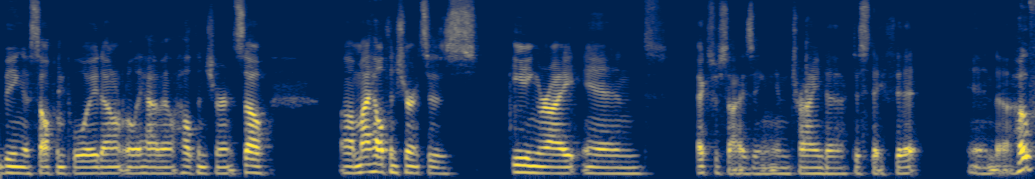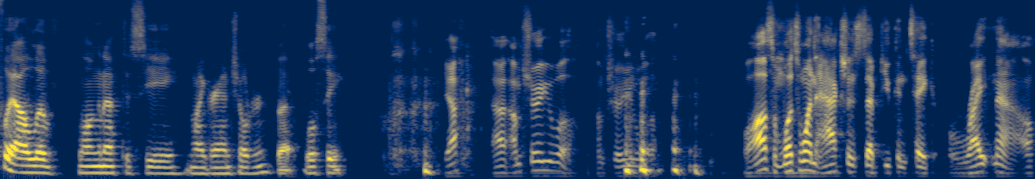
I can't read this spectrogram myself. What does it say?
being a self-employed, I don't really have health insurance. So uh, my health insurance is eating right and exercising and trying to to stay fit. And uh, hopefully, I'll live long enough to see my grandchildren, but we'll see. yeah, I'm sure you will. I'm sure you will. Well, awesome. What's one action step you can take right now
